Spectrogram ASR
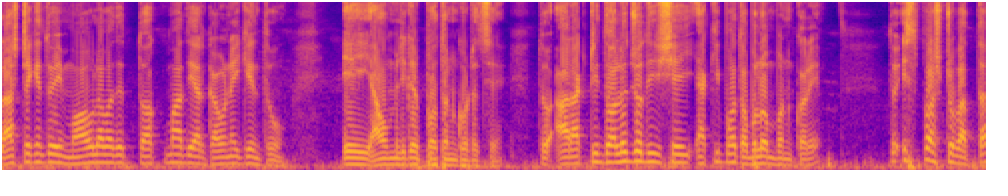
লাস্টে কিন্তু এই মৌলবাদের তকমা দেওয়ার কারণেই কিন্তু এই আওয়ামী লীগের পতন ঘটেছে। তো আর একটি দলে যদি সেই একই পথ অবলম্বন করে, তো স্পষ্ট বার্তা,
